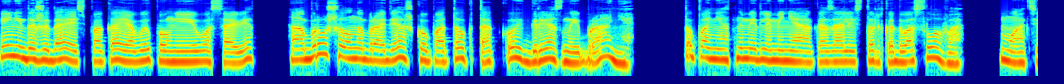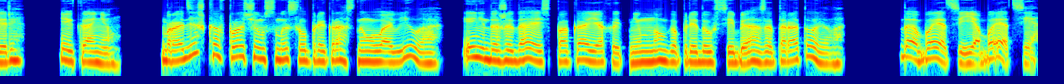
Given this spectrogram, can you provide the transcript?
И, не дожидаясь, пока я выполню его совет, обрушил на бродяжку поток такой грязной брани, то понятными для меня оказались только два слова — матери и конем. Бродяжка, впрочем, смысл прекрасно уловила и, не дожидаясь, пока я хоть немного приду в себя, затараторила. «Да Бетси я, Бетси!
